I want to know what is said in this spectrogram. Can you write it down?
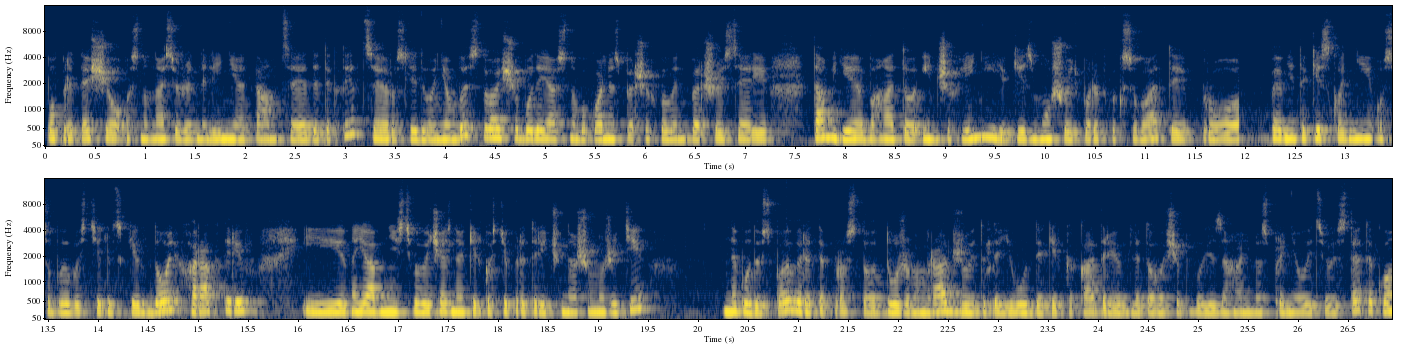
попри те, що основна сюжетна лінія там це детектив, це розслідування вбивства, що буде ясно буквально з перших хвилин першої серії. Там є багато інших ліній, які змушують порефлексувати про певні такі складні особливості людських доль, характерів і наявність величезної кількості протиріч у нашому житті. Не буду спойлерити, просто дуже вам раджу і додаю декілька кадрів для того, щоб ви загально сприйняли цю естетику.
